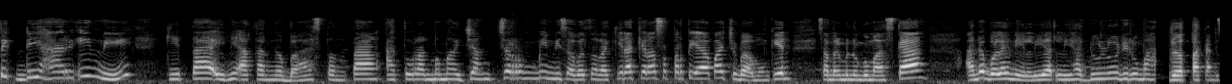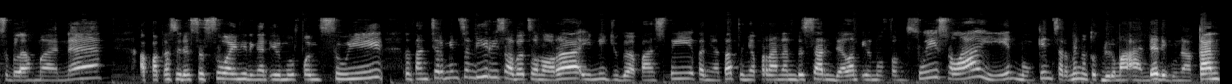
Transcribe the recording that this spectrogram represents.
topik di hari ini kita ini akan ngebahas tentang aturan memajang cermin nih sahabat sonora. Kira-kira seperti apa? Coba mungkin sambil menunggu Mas Kang, Anda boleh nih lihat-lihat dulu di rumah diletakkan di sebelah mana apakah sudah sesuai ini dengan ilmu feng shui. Tentang cermin sendiri, sahabat Sonora, ini juga pasti ternyata punya peranan besar dalam ilmu feng shui. Selain mungkin cermin untuk di rumah Anda digunakan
